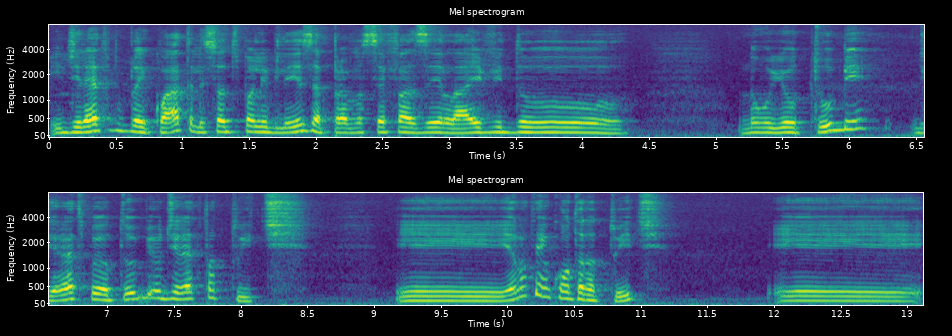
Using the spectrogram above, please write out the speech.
E direto pro Play 4 ele só disponibiliza pra você fazer live do no YouTube, direto pro YouTube ou direto pra Twitch. E eu não tenho conta na Twitch. E,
